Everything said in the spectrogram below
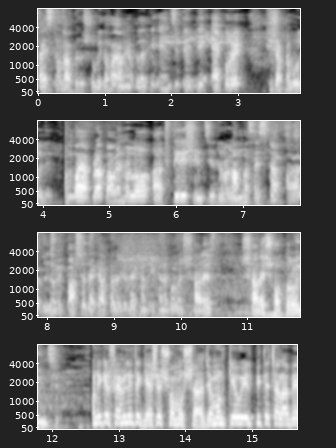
সাইজটা হলো আপনাদের সুবিধা হয়, আমি আপনাদেরকে ইঞ্চি টেপ দিয়ে অ্যাকুরেট হিসাবটা বলে দিই। লম্বায় আপনারা পাবেন হলো তিরিশ ইঞ্চি এটা হলো লম্বা সাইজটা আর যদি আমি পাশে দেখে আপনাদেরকে দেখেন, এখানে পাবেন সাড়ে সাড়ে সতেরো ইঞ্চি অনেকের ফ্যামিলিতে গ্যাসের সমস্যা যেমন কেউ এলপিতে চালাবে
